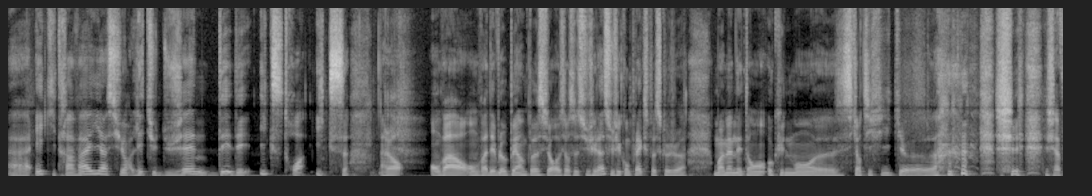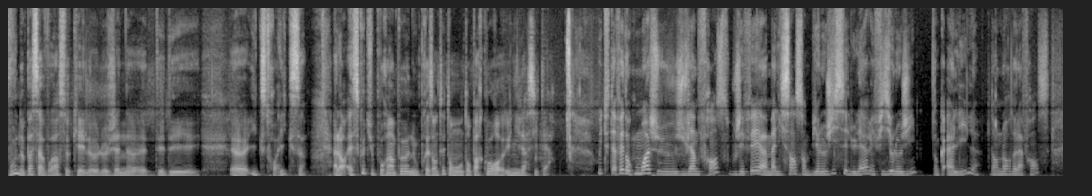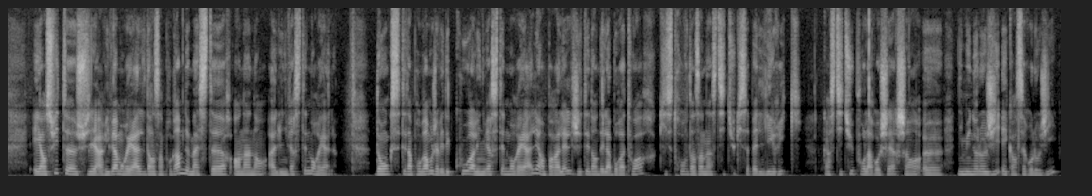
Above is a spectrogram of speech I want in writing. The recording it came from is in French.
euh, et qui travaille sur l'étude du gène DDX3X. Alors, on va, on va développer un peu sur, sur ce sujet-là, sujet complexe, parce que je, moi-même n'étant aucunement euh, scientifique, euh, j'avoue ne pas savoir ce qu'est le, gène DDX3X. Alors, est-ce que tu pourrais un peu nous présenter ton, ton parcours universitaire? Oui, tout à fait. Donc moi, je, viens de France, où j'ai fait euh, ma licence en biologie cellulaire et physiologie, donc à Lille, dans le nord de la France. Et ensuite, euh, je suis arrivée à Montréal dans un programme de master en un an à l'Université de Montréal. Donc, c'était un programme où j'avais des cours à l'Université de Montréal et en parallèle, j'étais dans des laboratoires qui se trouvent dans un institut qui s'appelle l'IRIC, Institut pour la recherche en euh, immunologie et cancérologie.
